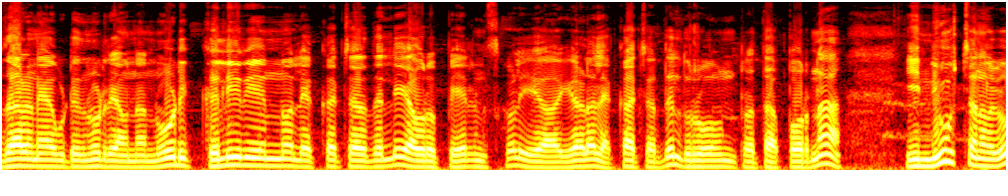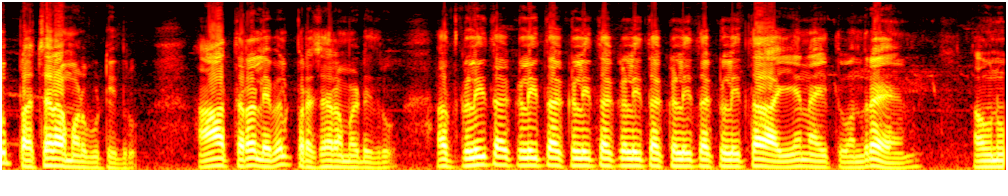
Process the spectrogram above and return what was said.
ಉದಾಹರಣೆ ಆಗಿಬಿಟ್ಟಿದೆ ನೋಡಿರಿ ಅವನ್ನ ನೋಡಿ ಕಲೀರಿ ಅನ್ನೋ ಲೆಕ್ಕಾಚಾರದಲ್ಲಿ ಅವರ ಪೇರೆಂಟ್ಸ್ಗಳು ಹೇಳೋ ಲೆಕ್ಕಾಚಾರದಲ್ಲಿ ರೋಹನ್ ಪ್ರತಾಪ್ ಅವ್ರನ್ನ ಈ ನ್ಯೂಸ್ ಚಾನಲ್ಗಳು ಪ್ರಚಾರ ಮಾಡಿಬಿಟ್ಟಿದ್ರು. ಆ ಥರ ಲೆವೆಲ್ಗೆ ಪ್ರಚಾರ ಮಾಡಿದರು. ಅದು ಕಳೀತಾ ಕಳೀತಾ ಕಳೀತಾ ಕಳೀತಾ ಕಳೀತಾ ಕಳೀತಾ ಏನಾಯಿತು ಅಂದರೆ ಅವನು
